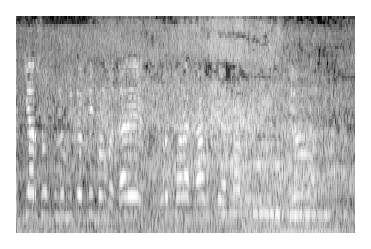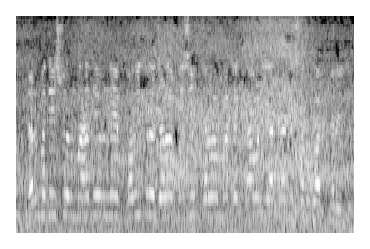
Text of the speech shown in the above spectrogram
અગિયારસો કિલોમીટરથી પણ વધારે સુરતવાળા ગામ છે અમારું. નર્મદેશ્વર મહાદેવને પવિત્ર જળાભિષેક કરવા માટે કાવડ યાત્રાની શરૂઆત કરેલી.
